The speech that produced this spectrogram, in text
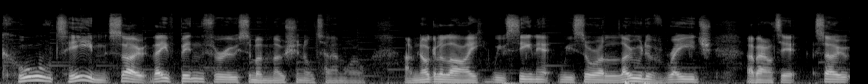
cool team. So they've been through some emotional turmoil. I'm not going to lie, we've seen it. We saw a load of rage about it. So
